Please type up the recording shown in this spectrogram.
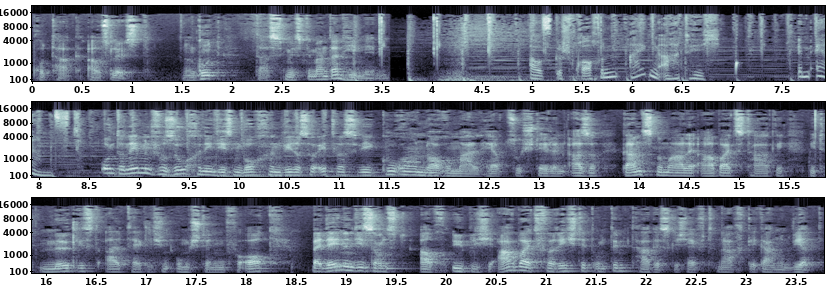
pro Tag auslöst. Nun gut, das müsste man dann hinnehmen. Ausgesprochen eigenartig. Im Ernst. Unternehmen versuchen in diesen Wochen wieder so etwas wie Courant normal herzustellen, also ganz normale Arbeitstage mit möglichst alltäglichen Umständen vor Ort, bei denen die sonst auch übliche Arbeit verrichtet und dem Tagesgeschäft nachgegangen wird.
